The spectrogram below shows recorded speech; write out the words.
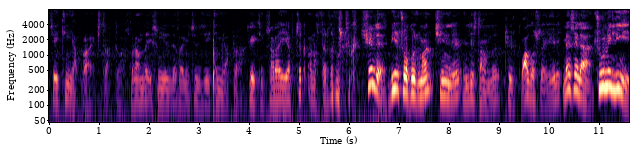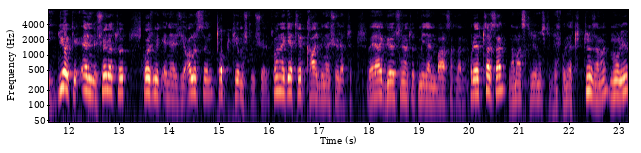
zeytin yaprağı ekstraktı var. Kur'an'da ismi 7 defa geçen zeytin yaprağı. Zeytin. Sarayı yaptık anahtarı da bulduk. Şimdi birçok uzman Çinli, Hindistanlı, Türk, Vagos'la ilgili. Mesela Chuni Lee diyor ki elini şöyle tut, kozmik enerjiyi alırsın, top tutuyormuş gibi şöyle. Sonra getir kalbine şöyle tut. Veya göğsüne tut, miden, bağırsakların. Buraya tutarsan namaz kılıyormuş gibi. Buraya tuttuğun zaman ne oluyor?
